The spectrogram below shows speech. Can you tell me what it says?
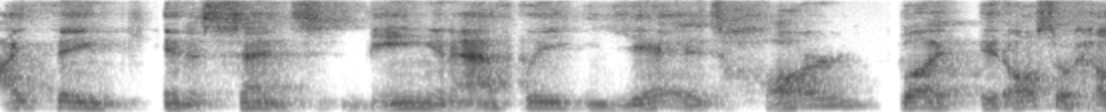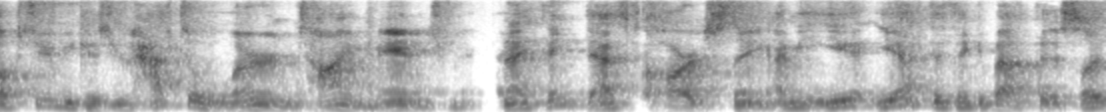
I think, in a sense, being an athlete, yeah, it's hard, but it also helps you because you have to learn time management. And I think that's the hardest thing. I mean, you, you have to think about this. Let,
